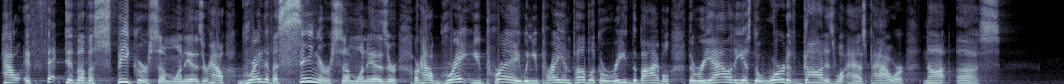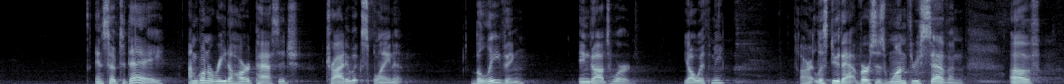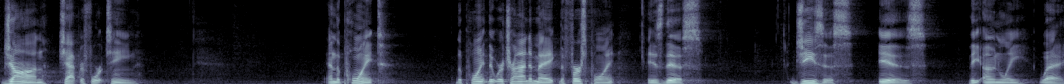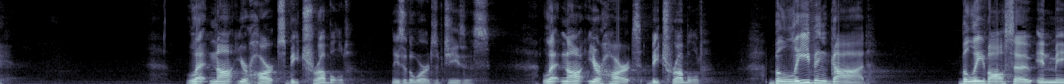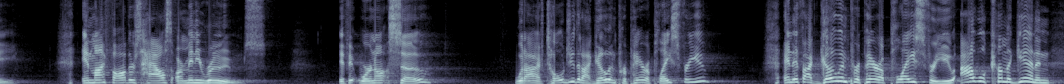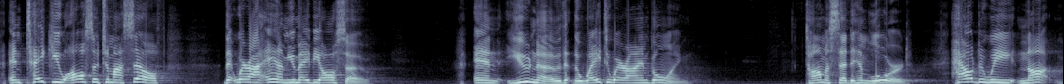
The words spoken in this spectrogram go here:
how effective of a speaker someone is, or how great of a singer someone is, or, or how great you pray when you pray in public or read the Bible. The reality is the Word of God is what has power, not us. And so today, I'm going to read a hard passage, try to explain it, believing in God's Word. Y'all with me? All right, let's do that. Verses 1 through 7 of John chapter 14. And the point, the point that we're trying to make, the first point, is this Jesus is the only way. Let not your hearts be troubled. These are the words of Jesus. Let not your hearts be troubled. Believe in God, believe also in me. In my Father's house are many rooms. If it were not so, would I have told you that I go and prepare a place for you? And if I go and prepare a place for you, I will come again and, and take you also to myself, that where I am, you may be also. And you know that the way to where I am going. Thomas said to him, Lord, how do we not?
